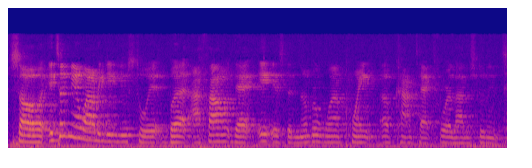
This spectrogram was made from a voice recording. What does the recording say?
So it took me a while to get used to it, but I found that it is the number one point of contact for a lot of students.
